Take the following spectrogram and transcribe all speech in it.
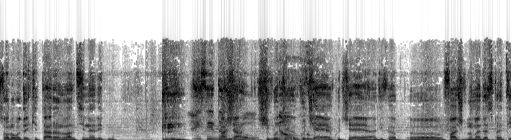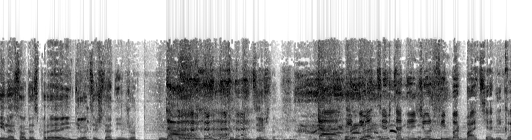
solo de chitară, ălalt ține ritmul. Hai să-i dăm Așa, drumul. și cu, No. ce, cu ce, cu ce, adică uh, faci glume despre tine sau despre idioții ăștia din jur? Da, Câmpiți ăștia. da, idioții ăștia din jur fiind bărbați, adică.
